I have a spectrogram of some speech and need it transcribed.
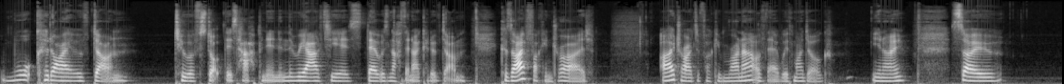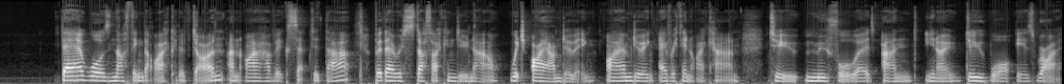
what could I have done to have stopped this happening? And the reality is, there was nothing I could have done because I fucking tried. I tried to fucking run out of there with my dog, you know? So there was nothing that I could have done, and I have accepted that. But there is stuff I can do now, which I am doing. I am doing everything I can to move forward and, you know, do what is right.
